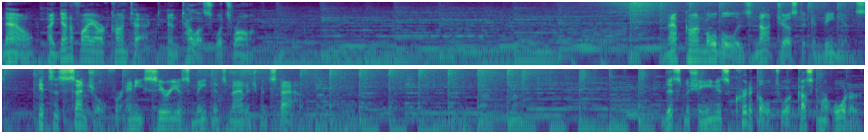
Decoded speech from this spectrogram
Now, identify our contact and tell us what's wrong. Mapcon Mobile is not just a convenience, it's essential for any serious maintenance management staff. This machine is critical to a customer order,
